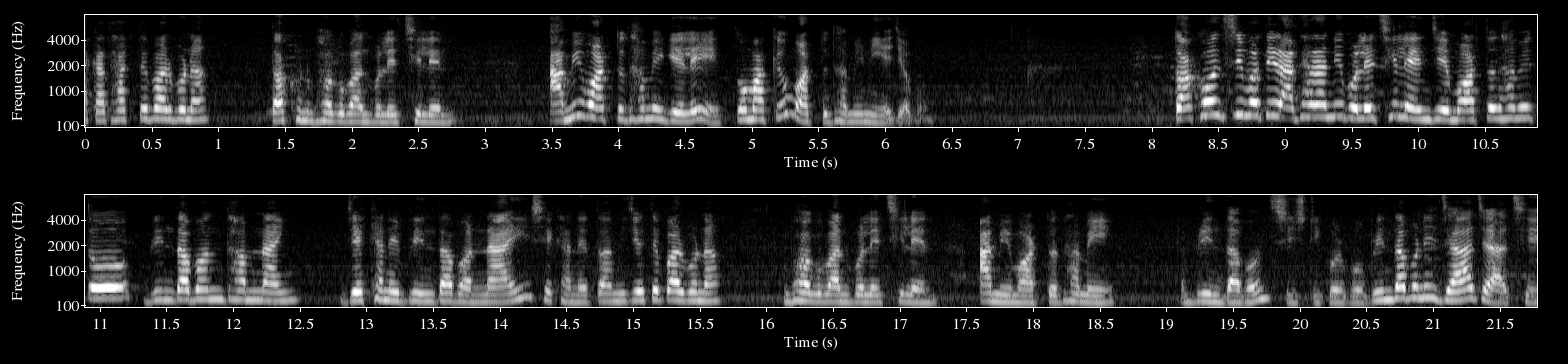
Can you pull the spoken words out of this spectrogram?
একা থাকতে পারব না। তখন ভগবান বলেছিলেন আমি মর্তধামে গেলে তোমাকেও মর্তধামে নিয়ে যাব। তখন শ্রীমতী রাধারানী বলেছিলেন যে, মর্তধামে তো বৃন্দাবন ধাম নাই, যেখানে বৃন্দাবন নাই, সেখানে তো আমি যেতে পারব না। ভগবান বলেছিলেন, আমি মর্তধামে বৃন্দাবন সৃষ্টি করব। বৃন্দাবনে যা যা আছে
